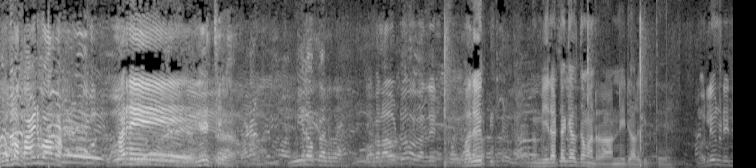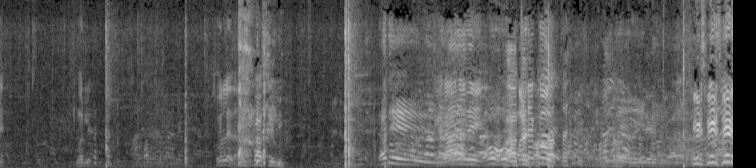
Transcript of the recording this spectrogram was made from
అబ్బా పాయింట్ బాల్ రా అరే భలే. మీ లెట్టకి వెళ్తామనరా అన్నిటి వాళ్ళకి ఇస్తే మంచి pass Lilly. Speed speed speed.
